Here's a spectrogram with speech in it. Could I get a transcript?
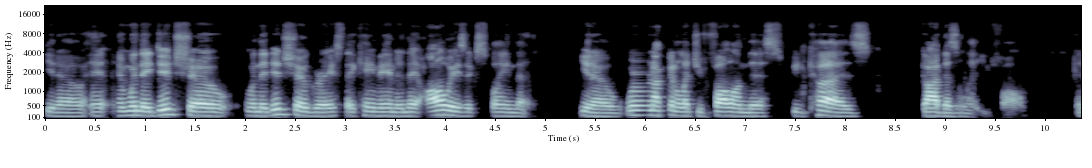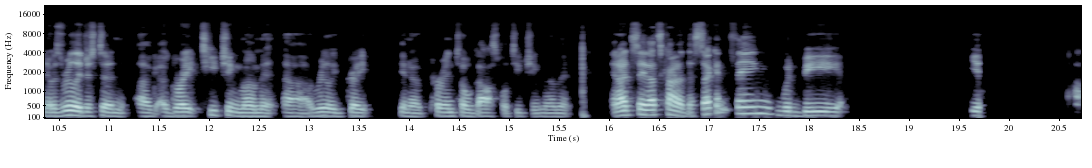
you know, and, and when they did show when they did show grace, they came in and they always explained that, you know, we're not going to let you fall on this because God doesn't let you fall. And it was really just an, a, a great teaching moment, uh, really great, you know, parental gospel teaching moment. And I'd say that's kind of the second thing would be you know,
